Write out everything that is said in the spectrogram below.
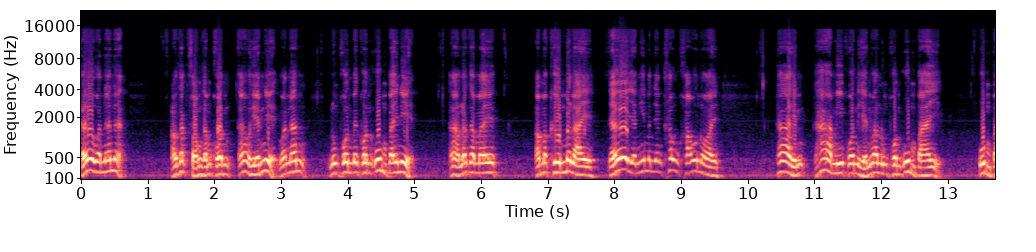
เออ วันนั้นน่ะ เอาสักสองสามคน เอ้าเห็นนี่ วันนั้นลุงพลเป็นคนอุ้มไปนี่ อ้าวแล้วทำไม เอามาคืนเมื่อไหร่ เออ อย่างนี้มันยังเข้าเขาหน่อย ถ้าเห็น ถ้ามีคนเห็นว่าลุงพลอุ้มไป อุ้มไป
